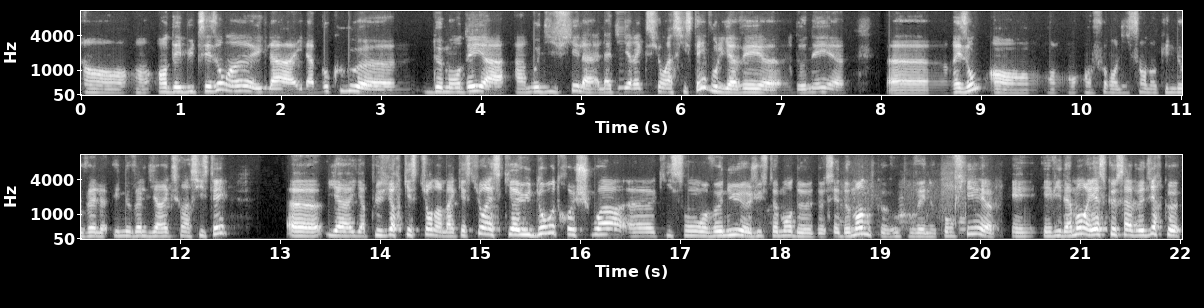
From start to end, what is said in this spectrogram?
en, début de saison, hein, il, a, beaucoup demandé à, modifier la, direction assistée. Vous lui avez donné raison en, fournissant donc une nouvelle, une nouvelle direction assistée. Il y, a, plusieurs questions dans ma question. Est-ce qu'il y a eu d'autres choix qui sont venus justement de, ces demandes que vous pouvez nous confier et, Évidemment? Et est-ce que ça veut dire que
